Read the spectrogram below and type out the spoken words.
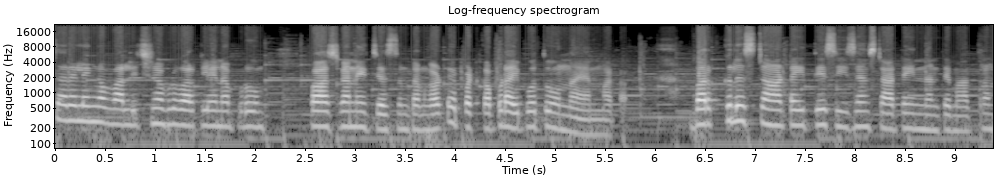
సరేలే ఇంకా వాళ్ళు ఇచ్చినప్పుడు వర్క్ లేనప్పుడు ఫాస్ట్గానే ఇచ్చేస్తుంటాను కాబట్టి ఎప్పటికప్పుడు అయిపోతూ ఉన్నాయన్నమాట వర్క్లు స్టార్ట్ అయితే సీజన్ స్టార్ట్ అయిందంటే మాత్రం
